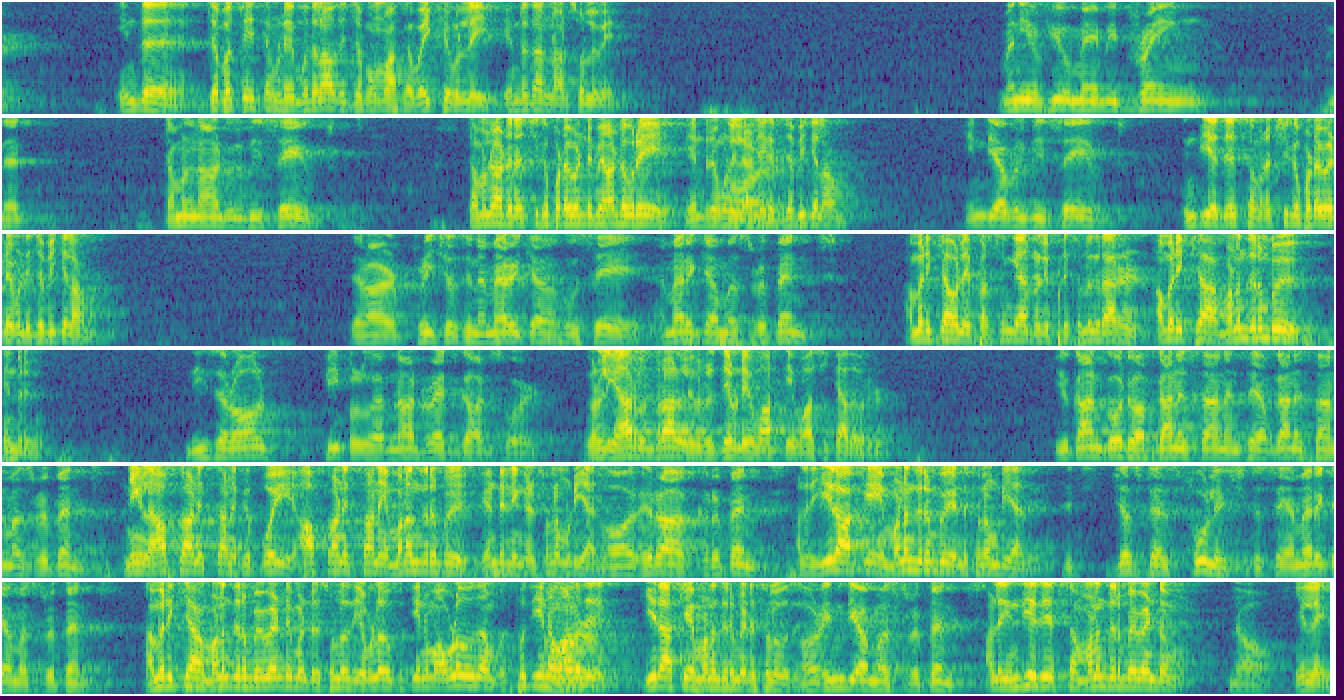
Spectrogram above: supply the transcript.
இந்த ஜெபத்தை தங்களுடைய முதலாவது ஜெபமாக வைக்கவில்லை என்று தான் நான் சொல்லுவேன் Many of you may be praying that Tamil Nadu will be saved, Tamil Nadu ரட்சிக்கப்பட வேண்டுமே ஆண்டவரே என்று உங்களில் அநேகர் ஜெபிக்கலாம் India will be saved. இந்திய தேசம் ரட்சிக்கப்பட வேண்டும் என்று ஜெபிக்கலாம் There are preachers in America who say America must repent. அமெரிக்காவிலே பிரசங்கியார்கள் இப்படி சொல்லுகிறார்கள் அமெரிக்கா மனம் திரும்பு என்று These are all people who have not read God's word. இவர்கள் யார் என்றால் இவர்கள் தேவனுடைய வார்த்தையை வாசிக்காதவர்கள் You can't go to Afghanistan and say Afghanistan must repent நீங்கள் ஆப்கானிஸ்தானுக்கு போய் ஆப்கானிஸ்தானை மனம் திரும்பு என்று நீங்கள் சொல்ல முடியாது or Iraq repent. அல்லது ஈராக்கே மனம் திரும்பு என்று சொல்ல முடியாது It's just as foolish to say America must repent. America மனம் திரும்ப வேண்டும் என்று சொல்வது எவ்வளவு புத்தியனமோ அவ்வளவுதான் புத்தியனமானது ஈராக்கே மனம் திரும்ப என்று சொல்வது or India must repent. அல்லது இந்திய தேசம் மனம் திரும்ப வேண்டும் No. இல்லை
